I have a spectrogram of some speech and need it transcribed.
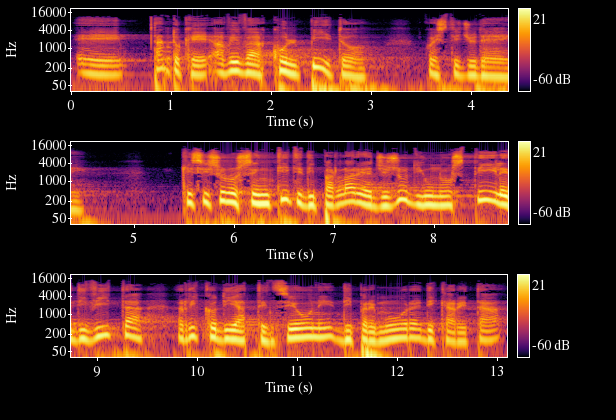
e tanto che aveva colpito questi giudei, che si sono sentiti di parlare a Gesù di uno stile di vita ricco di attenzioni, di premure, di carità,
